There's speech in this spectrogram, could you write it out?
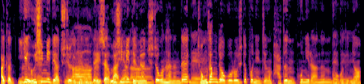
아, 그러니까 이게 네, 의심이 돼야 추적이 네. 되는데 아, 그렇죠. 일단 의심이 되면 아. 추적은 하는데 네. 정상적으로 휴대폰 인증은 받은 폰이라는 네 거거든요.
